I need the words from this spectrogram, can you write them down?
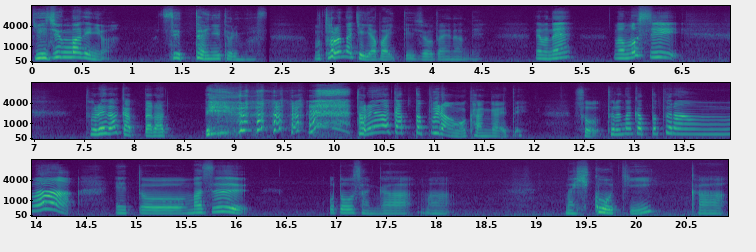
下旬までには絶対に取ります。もう取らなきゃやばいっていう状態なんで。でもね、まあ、もし取れなかったらって 取れなかったプランを考えて。そう取れなかったプランはえっとまずお父さんが、まあ、まあ飛行機か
